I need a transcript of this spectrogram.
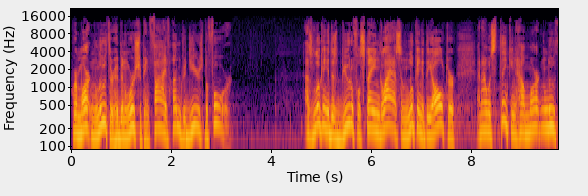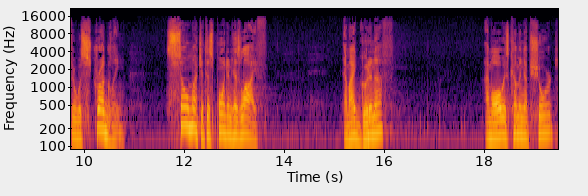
where Martin Luther had been worshiping 500 years before. I was looking at this beautiful stained glass and looking at the altar, and I was thinking how Martin Luther was struggling so much at this point in his life. Am I good enough? I'm always coming up short.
